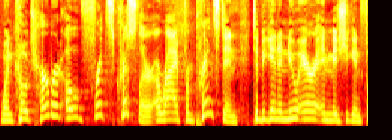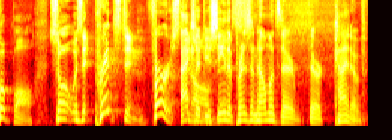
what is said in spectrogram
when coach Herbert O. Fritz Crisler arrived from Princeton to begin a new era in Michigan football. So it was at Princeton first. Actually, all have you of seen the. Princeton helmets? They're they're kind of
